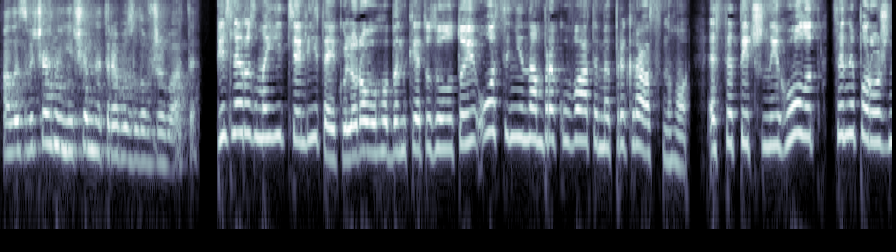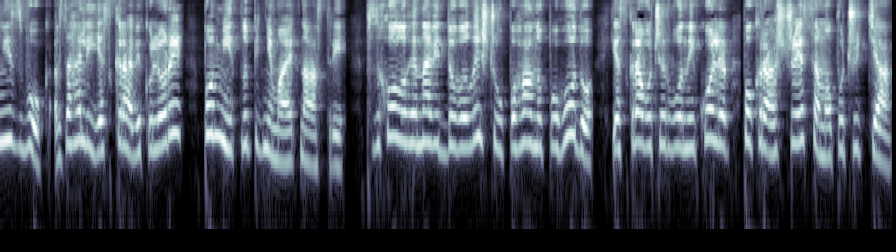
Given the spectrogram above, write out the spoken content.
Але, звичайно, нічим не треба зловживати. Після розмаїття літа і кольорового бенкету золотої осені нам бракуватиме прекрасного. Естетичний голод це не порожній звук. Взагалі яскраві кольори помітно піднімають настрій. Психологи навіть довели, що у погану погоду яскраво-червоний колір покращує самопочуття.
